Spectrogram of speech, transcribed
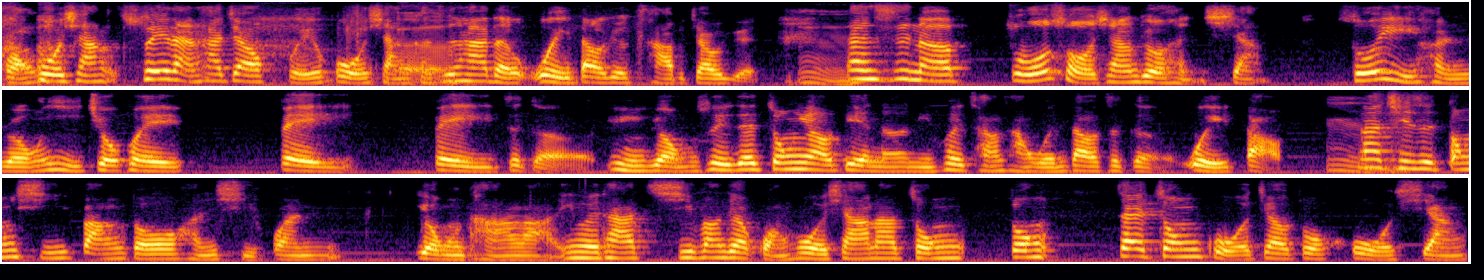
广藿香，虽然它叫回藿香，可是它的味道就差比较远，嗯。但是呢，左手香就很像。所以很容易就会被被这个运用，所以在中药店呢，你会常常闻到这个味道。嗯，那其实东西方都很喜欢用它啦，因为它西方叫广藿香，那中中在中国叫做藿香，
